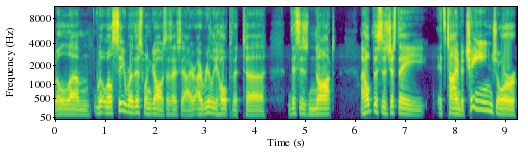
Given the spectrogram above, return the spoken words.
we'll um we'll we'll see where this one goes. As I say, I, I really hope that uh, this is not. I hope this is just a it's time to change or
